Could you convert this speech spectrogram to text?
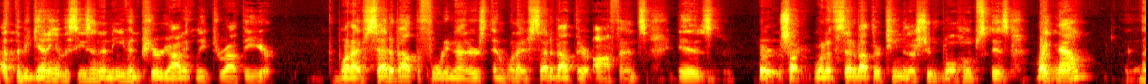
At the beginning of the season and even periodically throughout the year, what I've said about the 49ers and what I've said about their offense is or sorry, what I've said about their team and their Super Bowl hopes is right now Uh,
